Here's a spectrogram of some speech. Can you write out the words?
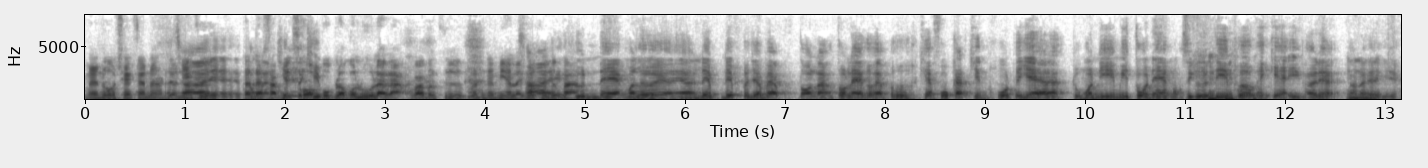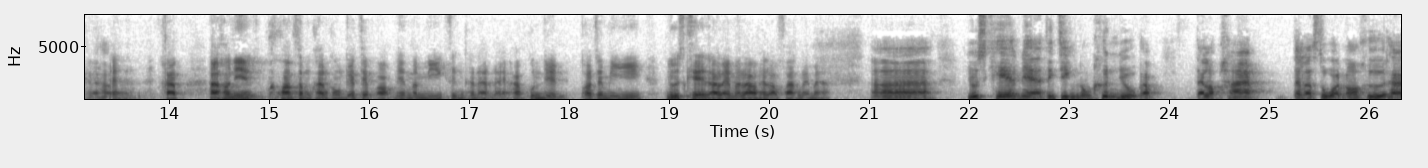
manual เช็คกันนะเดี๋ยวนี้คือใช่ตั้งแต่ตอนนั้สัน submit เขียนโค้ดสคริปต์ปุ๊บเราก็รู้แล้วล่ะว่ามันคือมันจะมีอะไรเกิดขึ้นหรือเปล่าขึ้นแดงมาเลยอะเนี่ยอืม dev dev ก็จะแบบตอนหลังตอนแรกก็แบบเออแค่โฟกัสเขียนโค้ดก็แย่แล้วทุกวันนี้มีตัวแดงของ Security เพิ่มให้แก้อีกแล้วเนี่ยอะไรอย่างงี้นะครับอ่าครับอ่าคราวนี้ความสำคัญของ DevSecOps เนี่ยมันมีถึงขนาดไหนครับ คุณเดียพอจะมี use case อะไรมาเล่าให้เราฟังได้ไหมครับอ่า use case เนี่ยจริง ๆ ต้องขึ้นอยู่กับ แต่ละ part แต่ละส่วนเนาะคือถ้า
